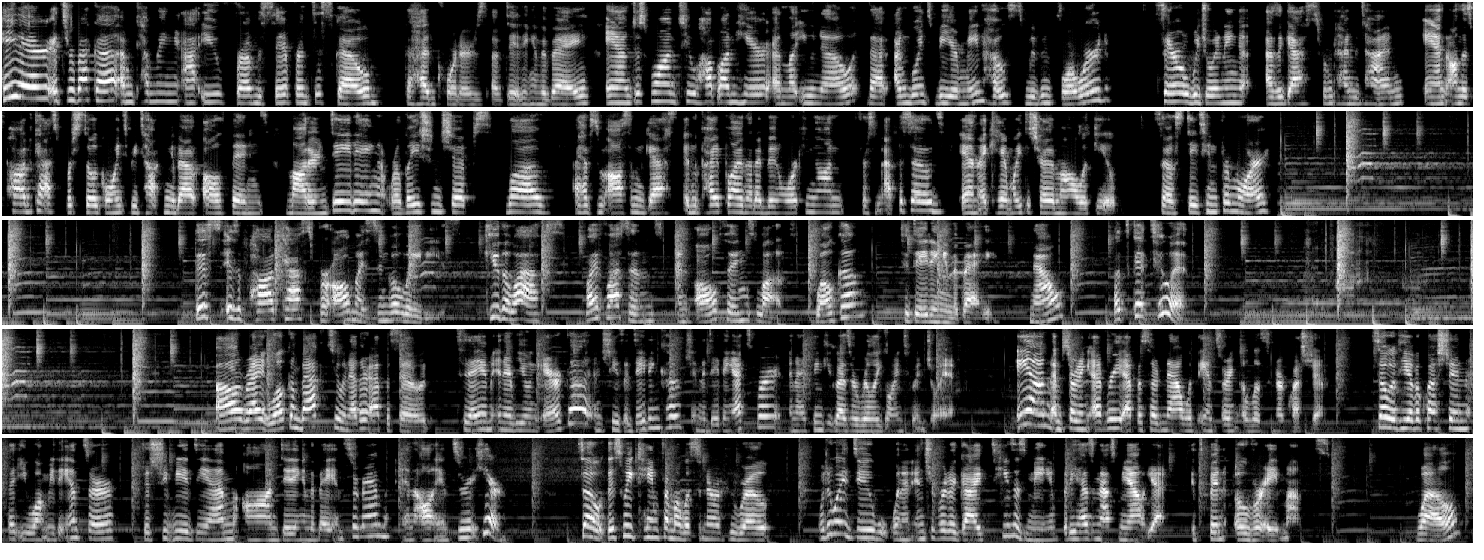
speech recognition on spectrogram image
Hey there, it's Rebecca. I'm coming at you from San Francisco, the headquarters of Dating in the Bay, and just want to hop on here and let you know that I'm going to be your main host moving forward. Sarah will be joining as a guest from time to time. And on this podcast, we're still going to be talking about all things modern dating, relationships, love. I have some awesome guests in the pipeline that I've been working on for some episodes, and I can't wait to share them all with you. So stay tuned for more. This is a podcast for all my single ladies. Cue the laughs, life lessons, and all things love. Welcome to Dating in the Bay. Now, let's get to it. All right, welcome back to another episode. Today I'm interviewing Erika, and she's a dating coach and a dating expert, and I think you guys are really going to enjoy it. And I'm starting every episode now with answering a listener question. So if you have a question that you want me to answer, just shoot me a DM on Dating in the Bay Instagram, and I'll answer it here. So this week came from a listener who wrote, What do I do when an introverted guy teases me, but he hasn't asked me out yet? It's been over eight months. Well,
